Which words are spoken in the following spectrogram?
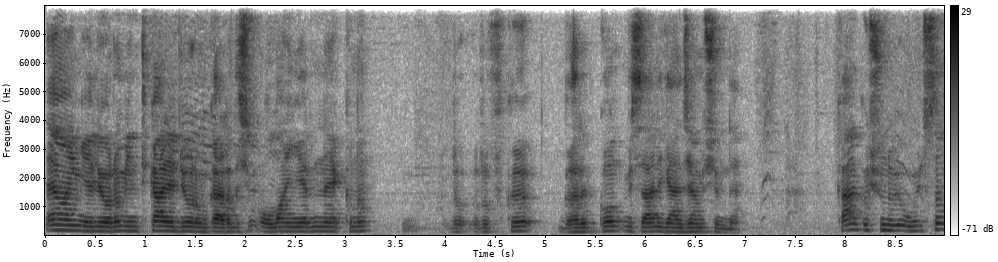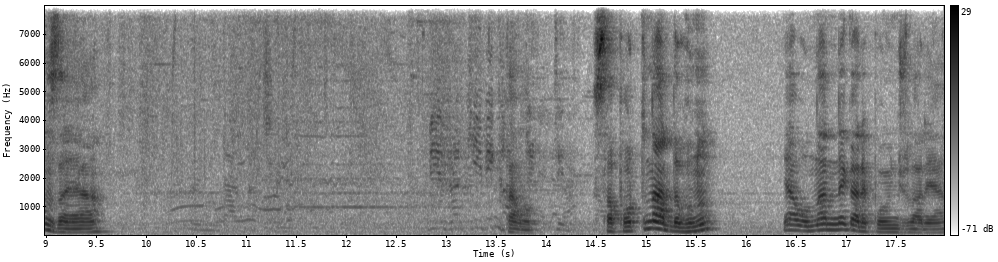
Hemen geliyorum intikal ediyorum kardeşim. Olan yerine yakınım. R- Rıfkı garip kont misali geleceğim şimdi. Kanka şunu bir uyutsanıza ya. Tamam. Support'u nerede bunun? Ya bunlar ne garip oyuncular ya.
